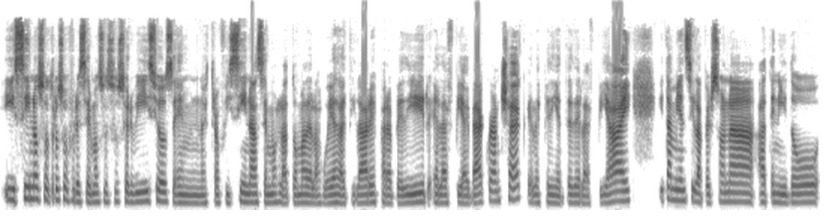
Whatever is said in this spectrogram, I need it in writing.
Y sí, nosotros ofrecemos esos servicios. En nuestra oficina hacemos la toma de las huellas dactilares para pedir el FBI background check, el expediente del FBI. Y también si la persona ha tenido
